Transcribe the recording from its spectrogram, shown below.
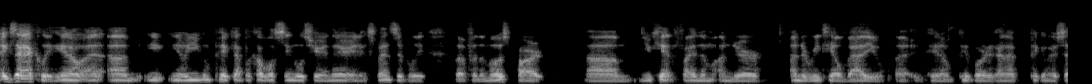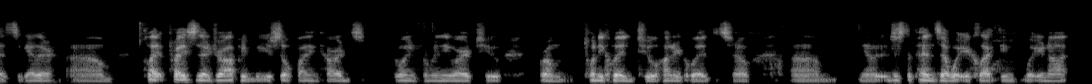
exactly. You know, uh, um, you, you know, you can pick up a couple singles here and there inexpensively, but for the most part, um, you can't find them under under retail value. Uh, you know, people are kind of picking their sets together. Um, prices are dropping, but you're still finding cards going from anywhere to from 20 quid to 100 quid. So, um, you know, it just depends on what you're collecting, what you're not.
